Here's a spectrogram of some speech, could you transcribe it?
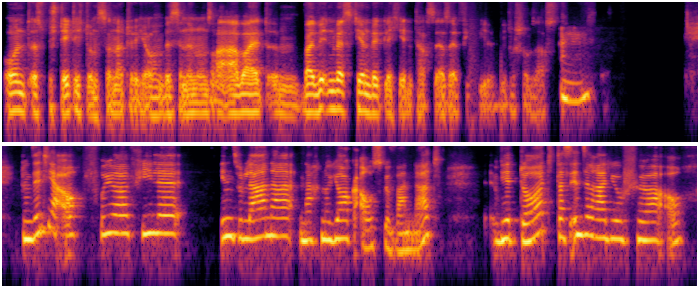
Und es bestätigt uns dann natürlich auch ein bisschen in unserer Arbeit, ähm, weil wir investieren wirklich jeden Tag sehr, sehr viel, wie du schon sagst. Mhm. Nun sind ja auch früher viele Insulaner nach New York ausgewandert. Wird dort das Inselradio Föhr auch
